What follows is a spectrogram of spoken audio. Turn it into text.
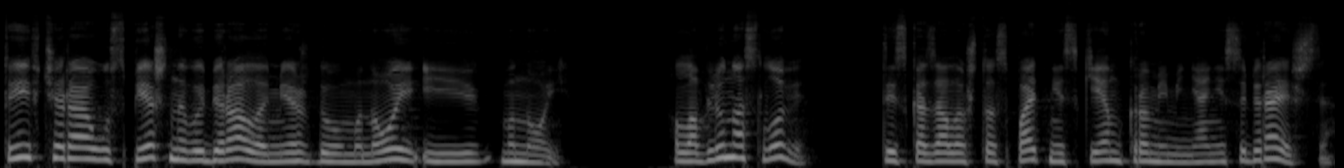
Ты вчера успешно выбирала между мной и мной. Ловлю на слове. Ты сказала, что спать ни с кем, кроме меня, не собираешься.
